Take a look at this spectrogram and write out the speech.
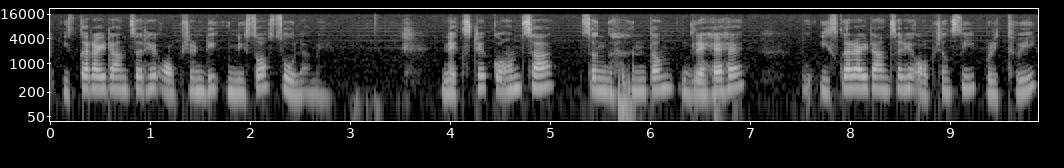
तो इसका राइट आंसर है ऑप्शन डी 1916 में। नेक्स्ट है, कौन सा संघनतम ग्रह है? तो इसका राइट आंसर है ऑप्शन सी पृथ्वी।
